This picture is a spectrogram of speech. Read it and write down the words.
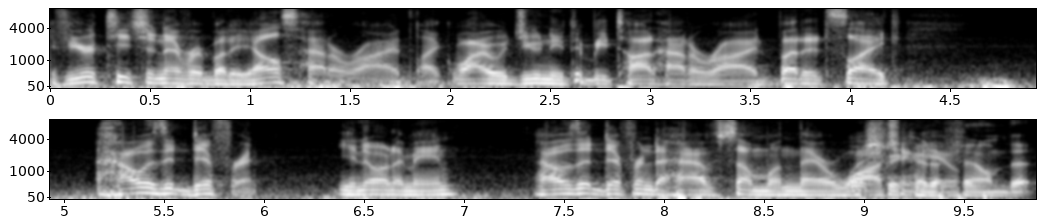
if you're teaching everybody else how to ride, like why would you need to be taught how to ride? But it's like, how is it different? You know what I mean? How is it different to have someone there watching Wish we could you? have filmed it.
